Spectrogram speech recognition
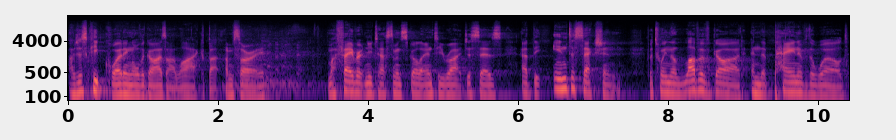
I just keep quoting all the guys I like, but I'm sorry. My favorite New Testament scholar, N.T. Wright, just says, at the intersection between the love of God and the pain of the world,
